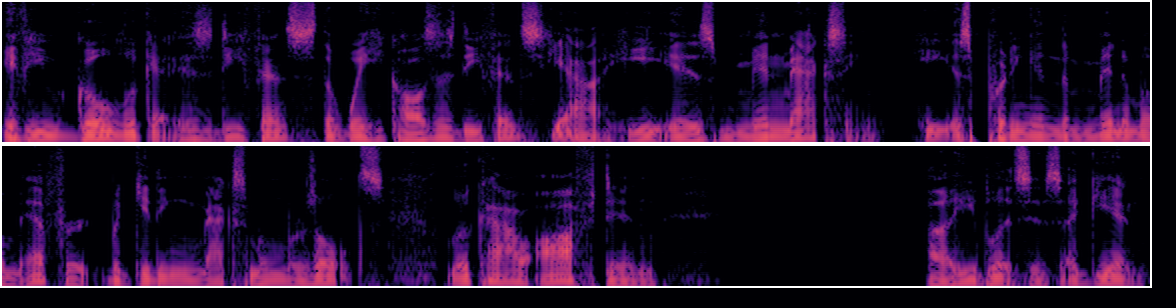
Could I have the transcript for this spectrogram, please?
if you go look at his defense, the way he calls his defense, yeah, he is min maxing. He is putting in the minimum effort but getting maximum results. Look how often uh, he blitzes. Again,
